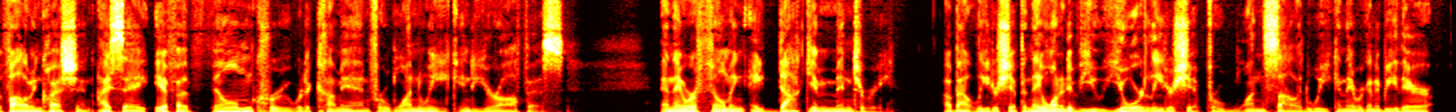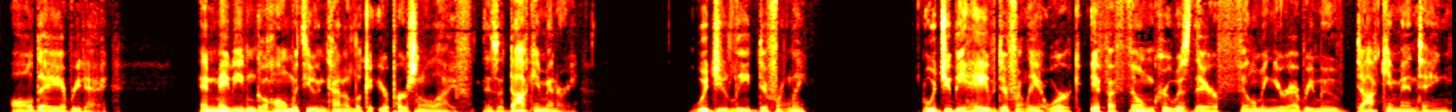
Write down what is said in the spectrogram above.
the following question. I say, if a film crew were to come in for one week into your office and they were filming a documentary about leadership and they wanted to view your leadership for one solid week and they were going to be there all day, every day, and maybe even go home with you and kind of look at your personal life as a documentary, would you lead differently? Would you behave differently at work if a film crew was there filming your every move, documenting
